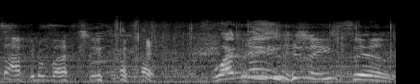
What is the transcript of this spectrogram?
talking about you. What me? She's silly.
